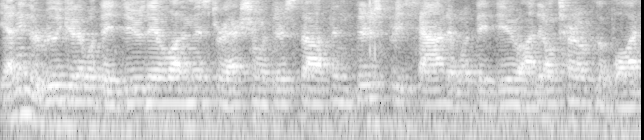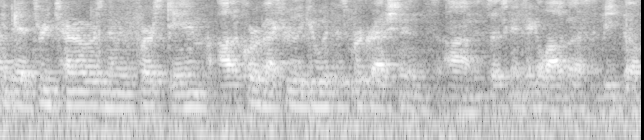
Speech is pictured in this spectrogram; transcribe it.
Yeah, I think they're really good at what they do. They have a lot of misdirection with their stuff, and they're just pretty sound at what they do. Uh, they don't turn over the ball. I think they had three turnovers in their first game. Uh, the quarterback's really good with his progressions, um, and so it's going to take a lot of us to beat them.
